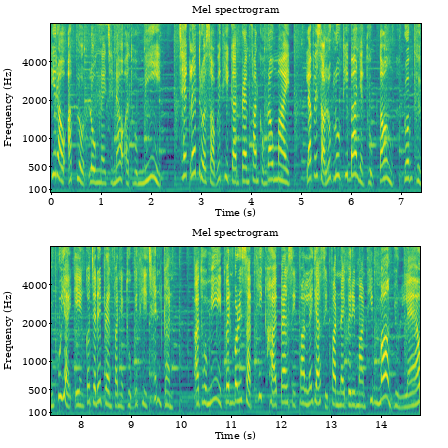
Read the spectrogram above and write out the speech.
ที่เราอัปโหลดลงในช anel Atomy เช็คและตรวจสอบวิธีการแปรงฟันของเราใหม่ แล้วไปสอนลูกๆที่บ้านอย่างถูกต้อง รวมถึงผู้ใหญ่เองก็จะได้แปรงฟันอย่างถูกวิธีเช่นกัน Atomy เป็นบริษัทที่ขายแปรงสีฟันและยาสีฟันในปริมาณที่มากอยู่แล้ว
